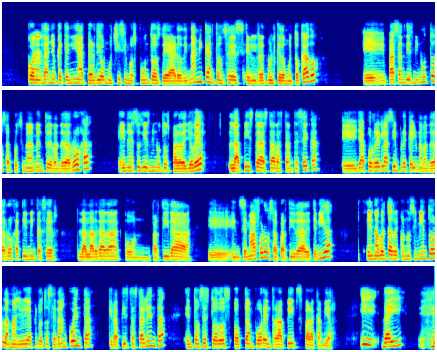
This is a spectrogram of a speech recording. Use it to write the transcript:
con el daño que tenía perdió muchísimos puntos de aerodinámica, entonces el Red Bull quedó muy tocado. Eh, pasan 10 minutos aproximadamente de bandera roja. En estos 10 minutos para de llover. La pista está bastante seca. Eh, ya por regla, siempre que hay una bandera roja, tienen que hacer la largada con partida eh, en semáforo, o sea, partida detenida en la vuelta de reconocimiento, la mayoría de pilotos se dan cuenta que la pista está lenta, entonces todos optan por entrar a pits para cambiar. Y de ahí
